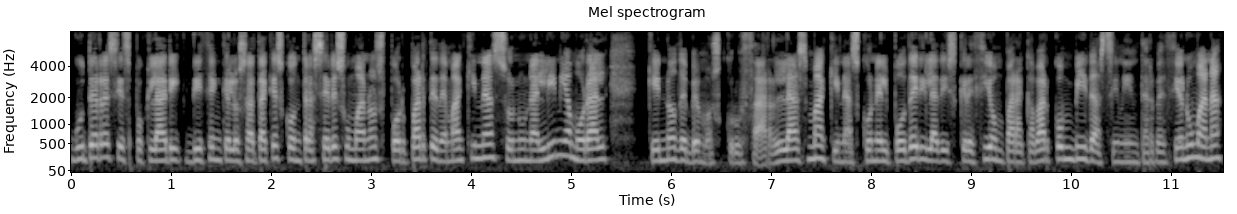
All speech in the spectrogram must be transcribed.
Guterres y Spoklaric dicen que los ataques contra seres humanos por parte de máquinas son una línea moral que no debemos cruzar. Las máquinas con el poder y la discreción para acabar con vidas sin intervención humana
